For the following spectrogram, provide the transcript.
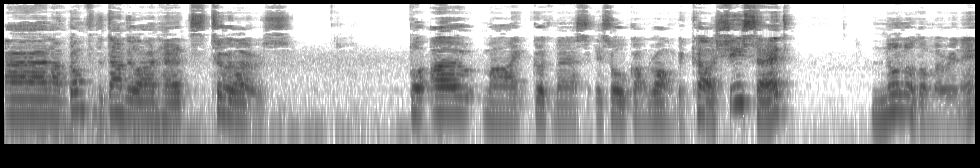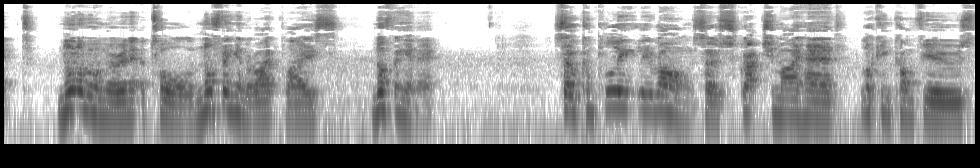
And I've gone for the dandelion heads, two of those. But oh my goodness, it's all gone wrong because she said none of them are in it. None of them are in it at all. Nothing in the right place. Nothing in it. So completely wrong. So scratching my head, looking confused.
